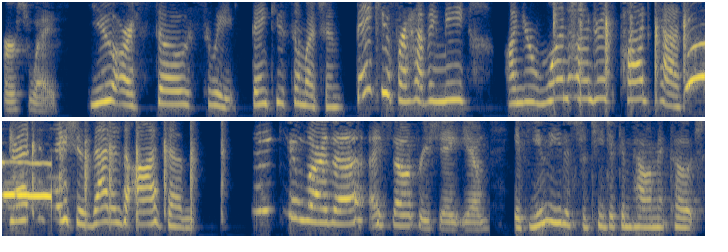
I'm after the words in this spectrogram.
First Wave. You are so sweet. Thank you so much. And thank you for having me on your 100th podcast. Congratulations. That is awesome. Thank you, Martha. I so appreciate you. If you need a strategic empowerment coach,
